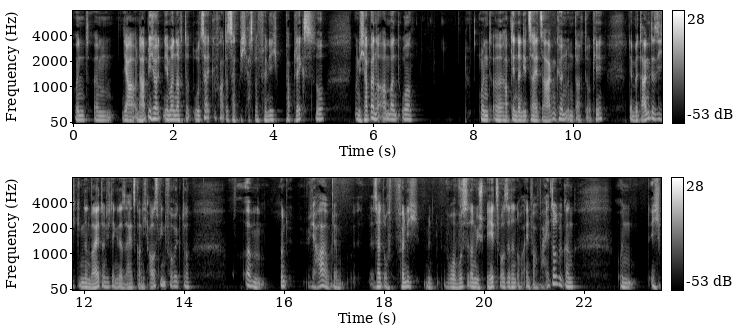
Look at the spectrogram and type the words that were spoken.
Und ähm, ja, und da hat mich heute jemand nach der Uhrzeit gefragt. Das hat mich erstmal völlig perplex so. Und ich habe ja eine Armbanduhr und äh, habe den dann die Zeit sagen können und dachte, okay, der bedankte sich, ging dann weiter und ich denke, der sah jetzt gar nicht aus wie ein Verrückter. Ähm, und ja, der ist halt auch völlig, mit, wo er wusste dann, wie spät es war, er dann auch einfach weitergegangen. Und ich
